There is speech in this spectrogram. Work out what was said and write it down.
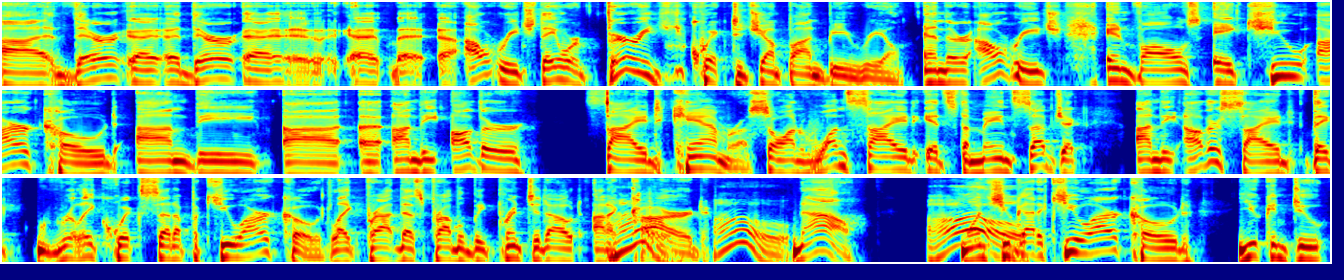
uh, their uh, their uh, uh, uh, outreach, they were very quick to jump on Be Real, and their outreach involves a QR code on the uh, on the other side camera. So on one side, it's the main subject. On the other side, they really quick set up a QR code, like that's probably printed out on a oh, card. Oh, now oh. once you got a QR code, you can do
